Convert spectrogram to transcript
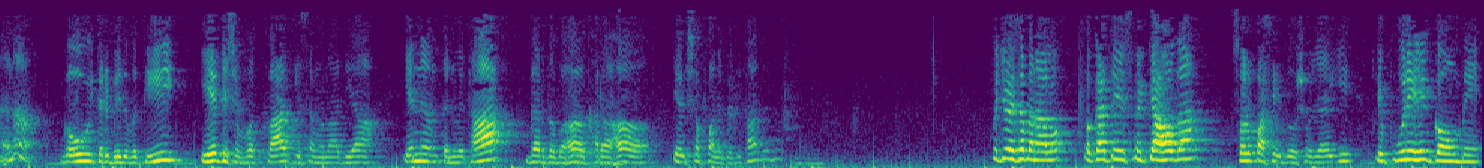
है ना? गौ इतर भेदवती, एक शपथवाद की समझा दिया यन्य था गर्दभ, खर। एक शफल को दिखा देना। कुछ वैसे बना लो। तो कहते इसमें क्या होगा? स्वरूपा से दोष हो जाएगी कि पूरे ही गाँव में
